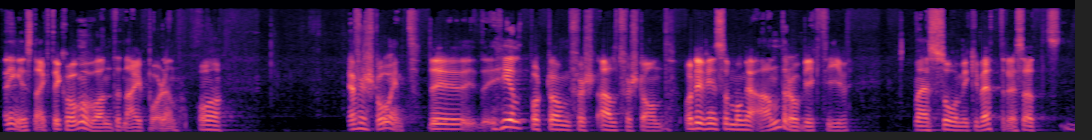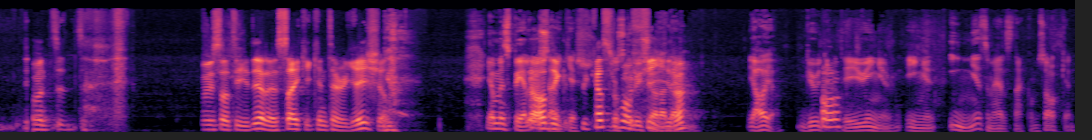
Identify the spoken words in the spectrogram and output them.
Det är ingen snack, det kommer att vara en deny på den. Och jag förstår inte. Det är helt bortom för, allt förstånd. Och det finns så många andra objektiv som är så mycket bättre så att men, vi sa tidigare, psychic interrogation. ja, men spelar du ja, psychic, då ska du köra den. Ja, ja, gud ja. Det är ju ingen, ingen, ingen som helst snack om saken.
